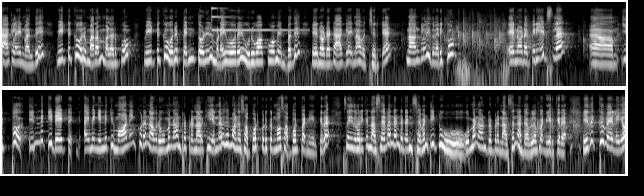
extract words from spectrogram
டேக்லைன் வந்து வீட்டுக்கு ஒரு மரம் வளர்ப்போம் வீட்டுக்கு ஒரு பெண் தொழில் முனைவோரை உருவாக்குவோம் என்பது என்னோட டேக்லைனாக வச்சுருக்கேன். நாங்களும் இது வரைக்கும் என்னோட பீரியட்ஸில் இப்போ இன்னைக்கு டேட்டு ஐ மீன் இன்னைக்கு மார்னிங் கூட நான் ஒரு உமன் ஆண்டர்பிரனருக்கு என்ன விதமான சப்போர்ட் கொடுக்கணுமோ சப்போர்ட் பண்ணியிருக்கிறேன். ஸோ இது வரைக்கும் நான் seven hundred and seventy two woman ஆண்டர்பிரனர்ஸை நான் டெவலப் பண்ணியிருக்கிறேன். இதுக்கு மேலேயோ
